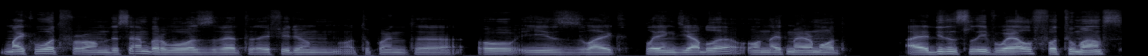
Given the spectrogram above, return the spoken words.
My quote from December was that Ethereum 2.0 is like playing Diablo on nightmare mode. I didn't sleep well for two months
